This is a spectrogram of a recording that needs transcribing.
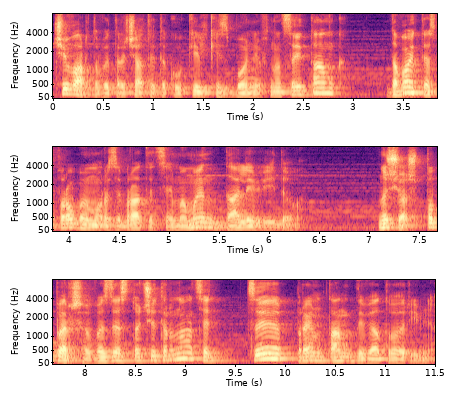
Чи варто витрачати таку кількість бонів на цей танк? Давайте спробуємо розібрати цей момент далі в відео. Ну що ж, по-перше, ВЗ-114 це прем-танк 9 рівня.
